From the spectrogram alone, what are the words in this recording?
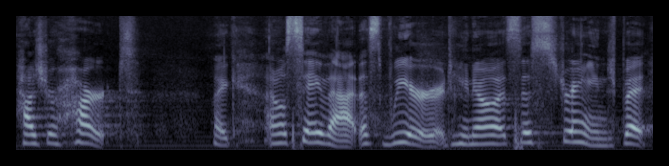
how's your heart? Like, I don't say that. That's weird, you know? It's just strange. But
